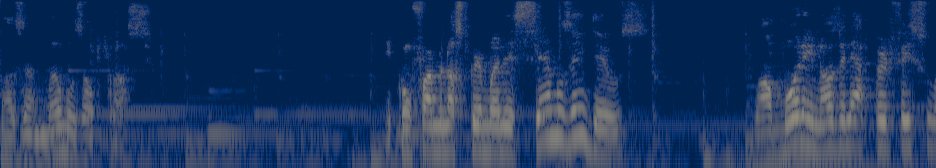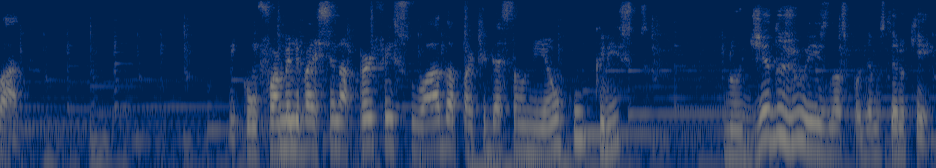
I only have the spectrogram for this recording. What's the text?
nós amamos ao próximo. E conforme nós permanecemos em Deus, o amor em nós ele é aperfeiçoado. E conforme ele vai sendo aperfeiçoado a partir dessa união com Cristo, no dia do juízo nós podemos ter o quê?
